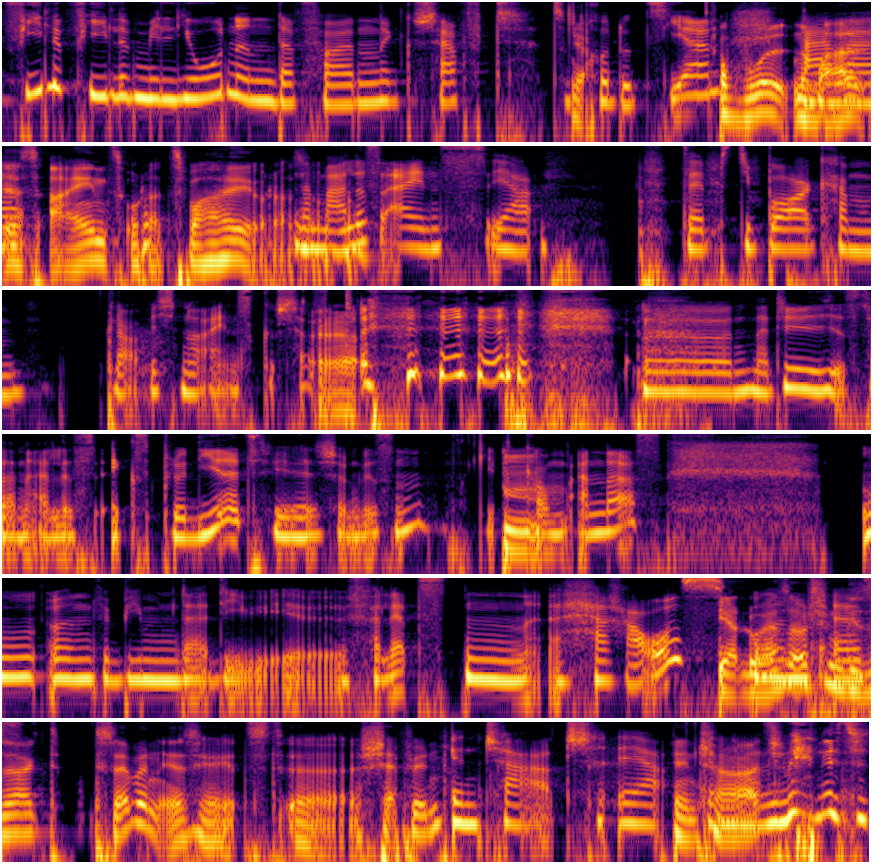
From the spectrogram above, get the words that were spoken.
viele, viele Millionen davon geschafft zu ja. produzieren. Obwohl normal ist eins oder zwei oder so. Normal ist eins, ja. Selbst die Borg haben glaube ich, nur eins geschafft. Ja. und natürlich ist dann alles explodiert, wie wir schon wissen. Geht mhm. kaum anders und wir beamen da die äh, Verletzten heraus. Ja, du hast auch schon gesagt, Seven ist ja jetzt äh, Chefin. In charge, ja. In genau. charge. Sie managt,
